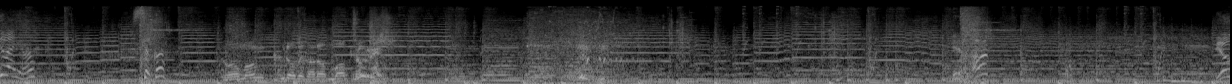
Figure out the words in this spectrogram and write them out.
くわよ。そこ。我慢比べなら負ける。やっよっ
